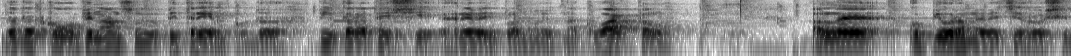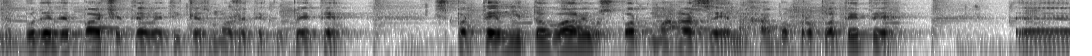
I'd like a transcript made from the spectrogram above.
Додаткову фінансову підтримку до півтора тисячі гривень планують на квартал. Але купюрами ви ці гроші не будете бачити, ви тільки зможете купити спортивні товари у спортмагазинах або проплатити е,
